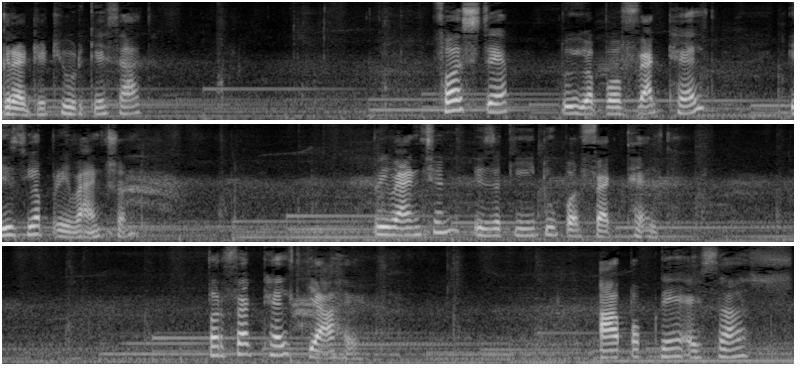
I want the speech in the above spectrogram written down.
ग्रेटिट्यूड के साथ। First step to your perfect health is your prevention prevention is a key to perfect health perfect health क्या है? आप अपने एहसास,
